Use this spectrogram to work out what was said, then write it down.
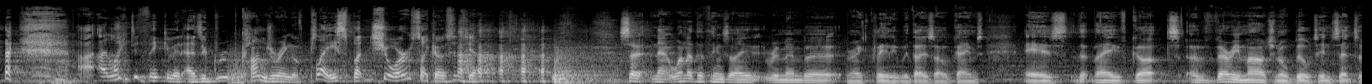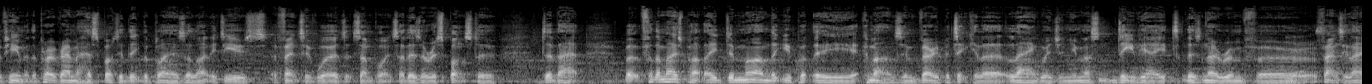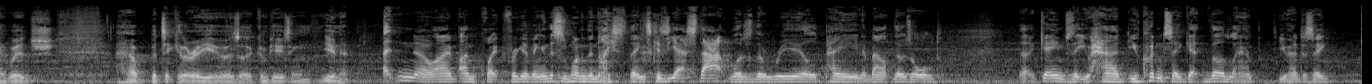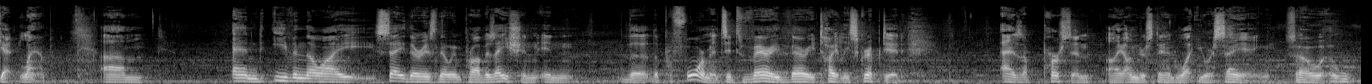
I, I like to think of it as a group conjuring of place, but sure, psychosis, yeah. So now, one of the things I remember very clearly with those old games is that they've got a very marginal built-in sense of humour. The programmer has spotted that the players are likely to use offensive words at some point, so there's a response to to that. But for the most part, they demand that you put the commands in very particular language, and you mustn't deviate. There's no room for fancy language. How particular are you as a computing unit? Uh, No, I'm, I'm quite forgiving, and this is one of the nice things because yes, that was the real pain about those old uh, games that you had. You couldn't say "get the lamp"; you had to say "get lamp." Um, and even though I say there is no improvisation in the the performance, it's very very tightly scripted. As a person, I understand what you're saying. So, uh,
